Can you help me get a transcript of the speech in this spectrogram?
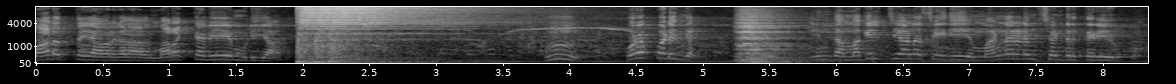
பாடத்தை அவர்களால் மறக்கவே முடியாது. புறப்படுங்கள். இந்த மகிழ்ச்சியான செய்தியை மன்னரிடம் சென்று தெரிவிப்போம்.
